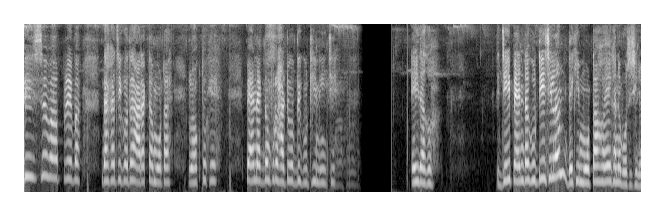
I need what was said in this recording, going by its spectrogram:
দৃশ্য বাপরে বা। দেখাচ্ছি কোথায় আর একটা মোটা রক্ত খেয়ে। প্যান্ট একদম পুরো হাঁটু অবধি গুটিয়ে নিয়েছি। এই দেখো, যেই প্যান্টটা গুটিয়েছিলাম, দেখি মোটা হয়ে এখানে বসেছিল।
